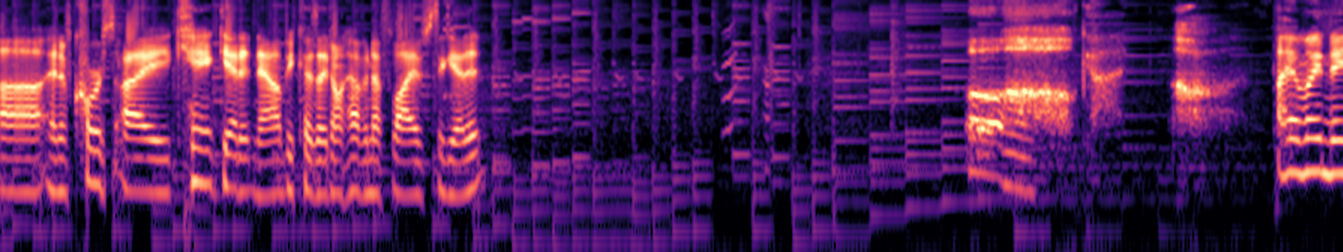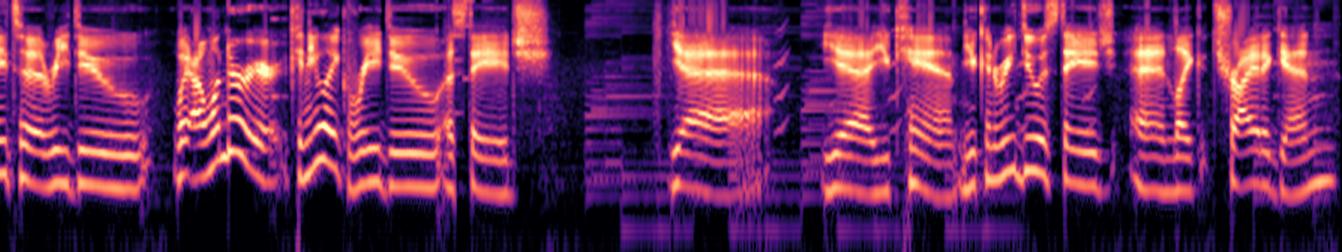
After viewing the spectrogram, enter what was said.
Uh, and of course, I can't get it now because I don't have enough lives to get it. I might need to redo... Wait, I wonder... Can you, like, redo a stage? Yeah. Yeah, you can. You can redo a stage and, like, try it again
